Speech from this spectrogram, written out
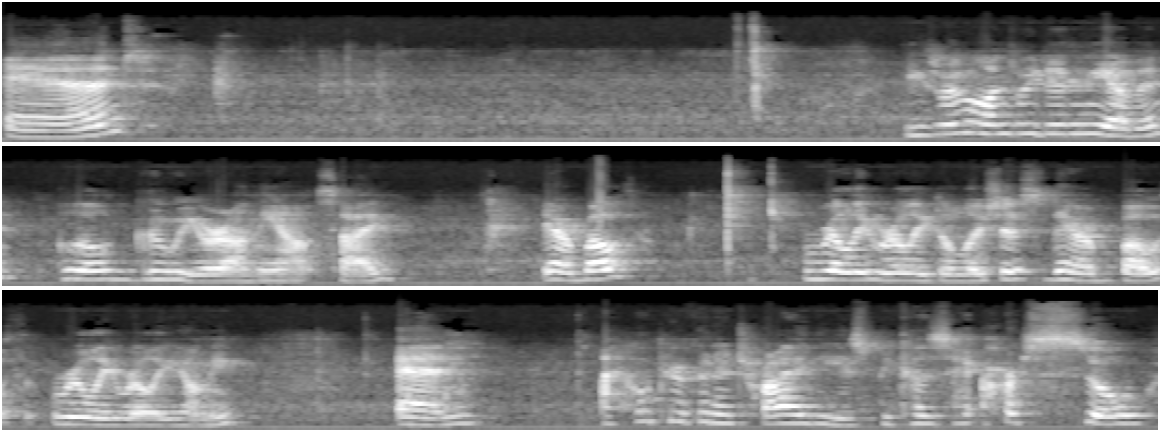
And these are the ones we did in the oven, a little gooier on the outside. They're both really, really delicious. They're both really, really yummy. And I hope you're gonna try these because they are so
